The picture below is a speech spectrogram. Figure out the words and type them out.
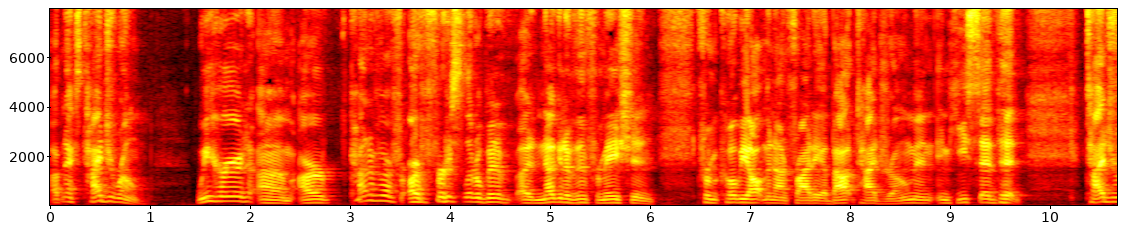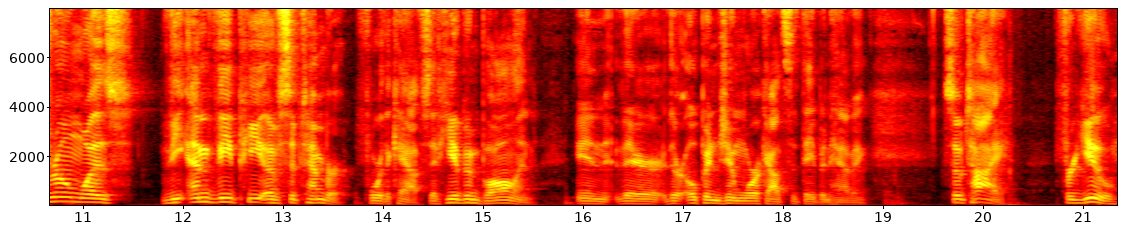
Up next, Ty Jerome. We heard um, our kind of our, our, first little bit of a nugget of information from Koby Altman on Friday about Ty Jerome, and, and he said that Ty Jerome was the MVP of September for the Cavs. That he had been balling in their their open gym workouts that they've been having. So Ty, for you,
